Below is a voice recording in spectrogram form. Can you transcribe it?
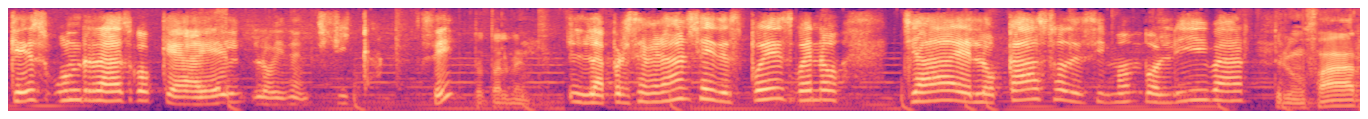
Que es un rasgo que a él lo identifica, ¿sí? Totalmente. La perseverancia y después, bueno, ya el ocaso de Simón Bolívar. Triunfar.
